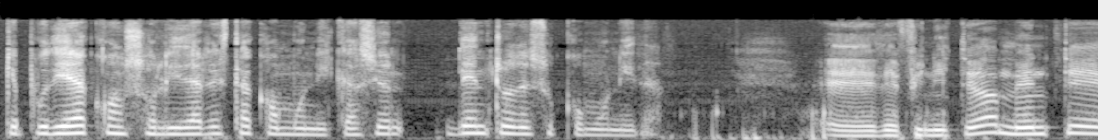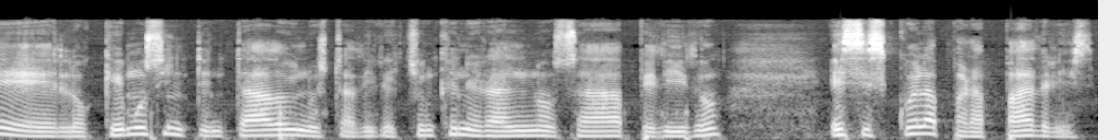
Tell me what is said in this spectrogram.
que pudiera consolidar esta comunicación dentro de su comunidad? Eh, definitivamente lo que hemos intentado y nuestra dirección general nos ha pedido es escuela para padres,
